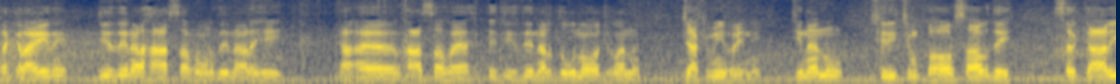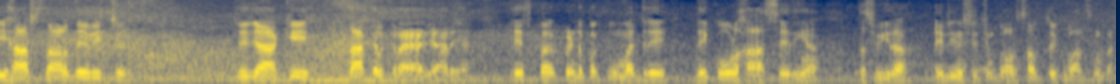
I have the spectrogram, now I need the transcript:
ਟਕਰਾਏ ਨੇ, ਜਿਸ ਦੇ ਨਾਲ ਹਾਦਸਾ ਹੋਣ ਦੇ ਨਾਲ ਇਹ ਹਾਦਸਾ ਹੋਇਆ ਤੇ ਜਿਸ ਦੇ ਨਾਲ ਦੋ ਨੌਜਵਾਨ ਜ਼ਖਮੀ ਹੋਏ ਨੇ, ਜਿਨ੍ਹਾਂ ਨੂੰ ਸ੍ਰੀ ਚਮਕੌਰ ਸਾਹਿਬ ਦੇ ਸਰਕਾਰੀ ਹਸਪਤਾਲ ਦੇ ਵਿੱਚ ਲਿਜਾ ਕੇ ਦਾਖਲ ਕਰਾਇਆ ਜਾ ਰਿਹਾ। ਹੈ ਇਸ ਪਿੰਡ ਭੱਕੂ ਮਾਜਰੇ ਦੇ ਕੋਲ ਹਾਦਸੇ ਦੀਆਂ ਤਸਵੀਰਾਂ ਡੇਲੀ ਨਿਊਜ਼ ਚਮਕੌਰ ਸਾਹਿਬ ਤੋਂ ਇਕਬਾਲ ਸਿੰਘ ਬੱਟ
